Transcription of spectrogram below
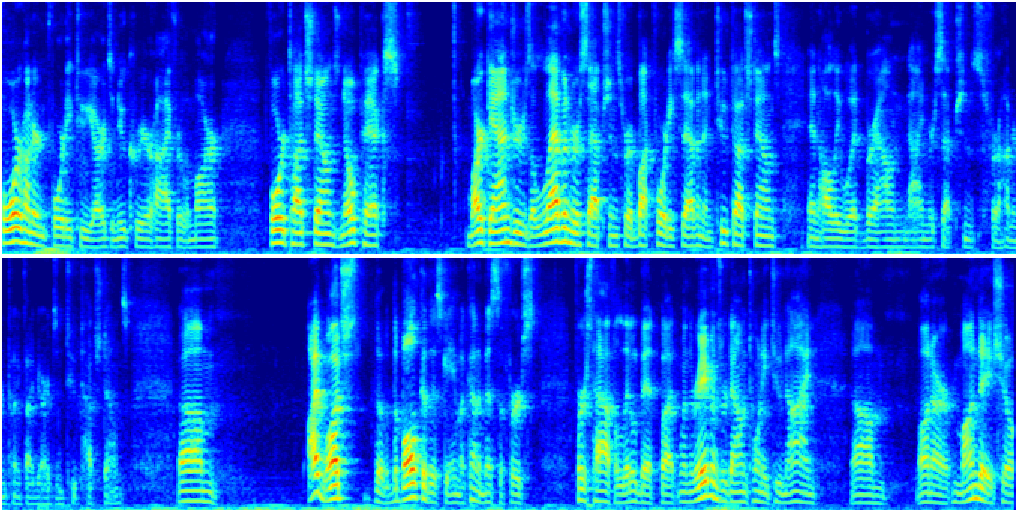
442 yards, a new career high for Lamar. Four touchdowns, no picks. Mark Andrews, 11 receptions for a buck 47 and two touchdowns. And Hollywood Brown, nine receptions for 125 yards and two touchdowns. Um, I watched the the bulk of this game. I kind of missed the first first half a little bit, but when the Ravens were down 22-9 um, on our Monday show,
